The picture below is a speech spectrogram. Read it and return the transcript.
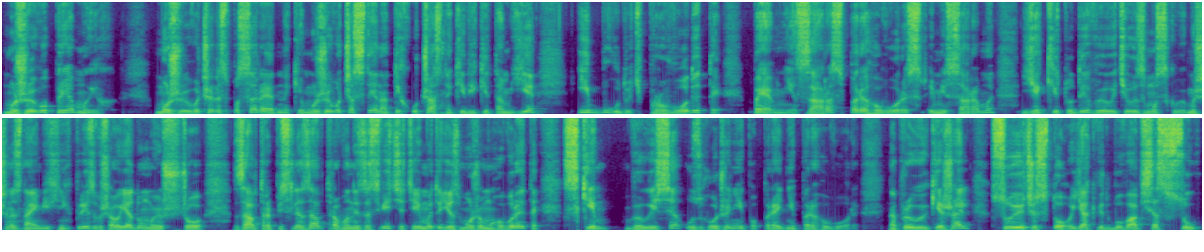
можливо, прямих. Можливо, через посередники, можливо, частина тих учасників, які там є, і будуть проводити певні зараз переговори з емісарами, які туди вилетіли з Москви. Ми ще не знаємо їхніх прізвищ, але я думаю, що завтра, післязавтра вони засвітяться, і ми тоді зможемо говорити, з ким велися узгоджені і попередні переговори. На превеликий жаль, суючи з того, як відбувався сув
